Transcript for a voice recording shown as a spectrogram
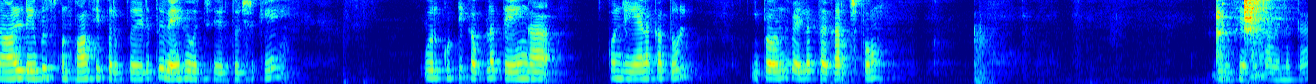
நாலு டேபிள் ஸ்பூன் பாசிப்பருப்பு எடுத்து வேக வச்சு எடுத்து வச்சுருக்கேன். ஒரு குட்டி கப்பில் தேங்காய் கொஞ்சம் ஏலக்காய் தூள். இப்போ வந்து வெள்ளத்தை கரைச்சிப்போம். சேர்த்துக்கலாம் வெள்ளத்தை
